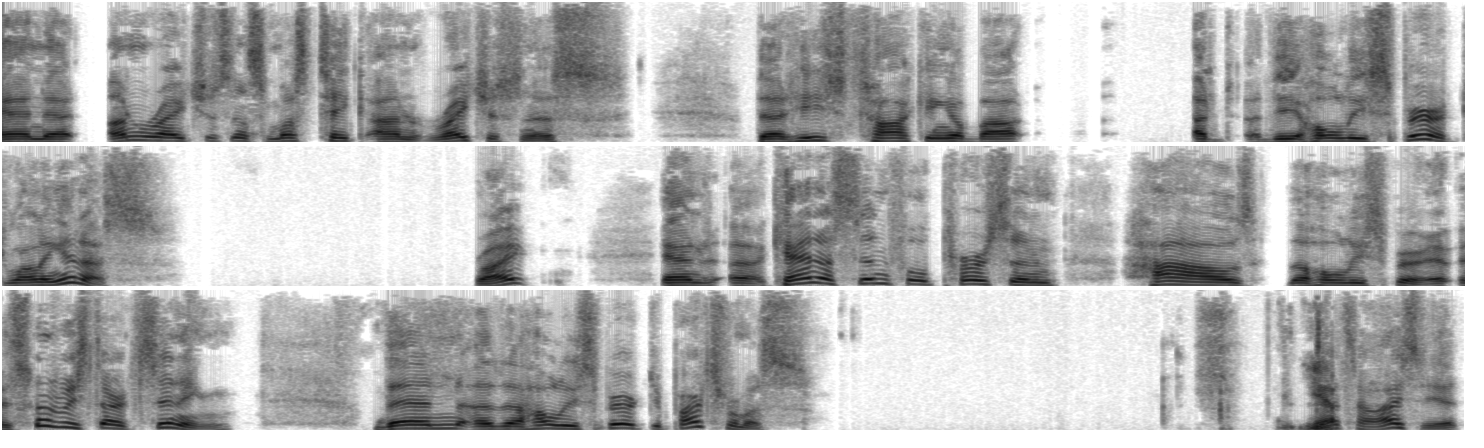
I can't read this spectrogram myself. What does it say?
and that unrighteousness must take on righteousness, that he's talking about a, the Holy Spirit dwelling in us. Right? And uh, can a sinful person house the Holy Spirit? As soon as we start sinning, then uh, the Holy Spirit departs from us. Yep. That's how I see it.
